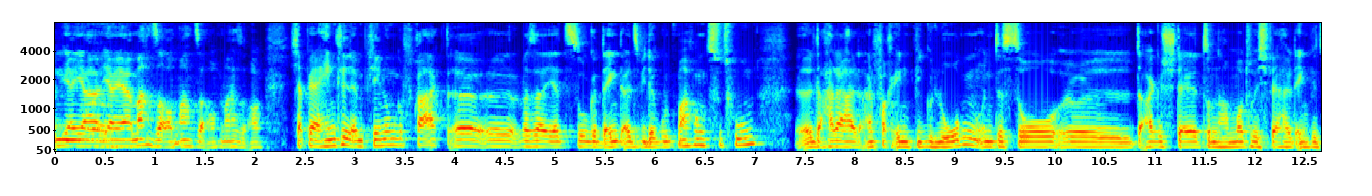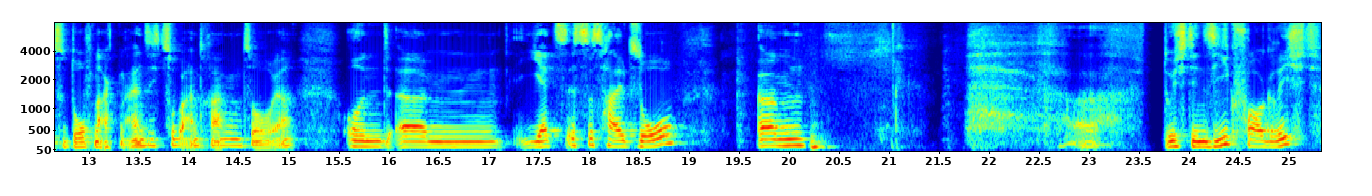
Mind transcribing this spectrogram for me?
melden, ja, ja, äh, ja, ja, machen sie auch, machen sie auch, machen sie auch. Ich habe ja Henkel im Plenum gefragt, äh, äh, was er jetzt so gedenkt, als Wiedergutmachung zu tun. Äh, da hat er halt einfach irgendwie gelogen und das so äh, dargestellt, so nach dem Motto, ich wäre halt irgendwie zu doof, eine Akteneinsicht zu beantragen und so, ja. Und ähm, jetzt ist es halt so, ähm, durch den Sieg vor Gericht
